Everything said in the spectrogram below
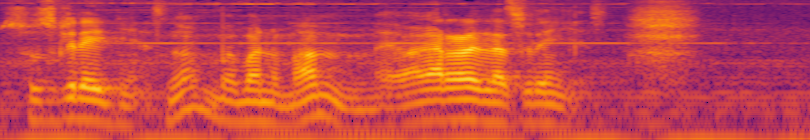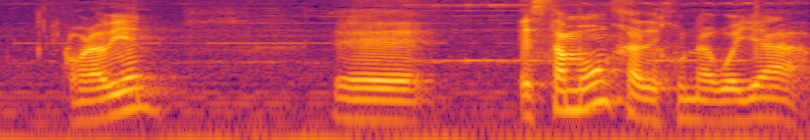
sus greñas, ¿no? Bueno, mam, me va a agarrar las greñas. Ahora bien, eh, esta monja dejó una huella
